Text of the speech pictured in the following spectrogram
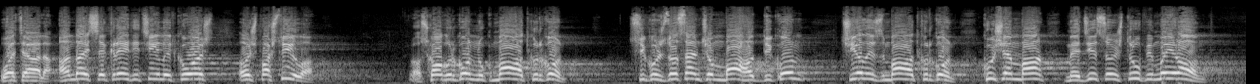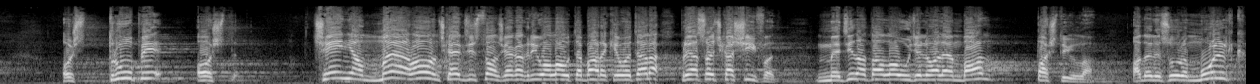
ve teala. Andaj sekreti i qiellit ku është? Është pa shtylla. Pra s'ka kërkun, nuk mbahet kërkun. Sikur çdo send që mbahet dikun, qielli s'mbahet kërkun. Kush e mban? Megjithëse është trupi ma i randë. Është trupi, është qenja më e randë çka ekziston, çka e ka kriju Allahu tebareke ve teala, prej asaj çka shifet. Megjithatë Allahu xhelle ve ala e mban pa shtylla. A dhe në suren Mulk,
